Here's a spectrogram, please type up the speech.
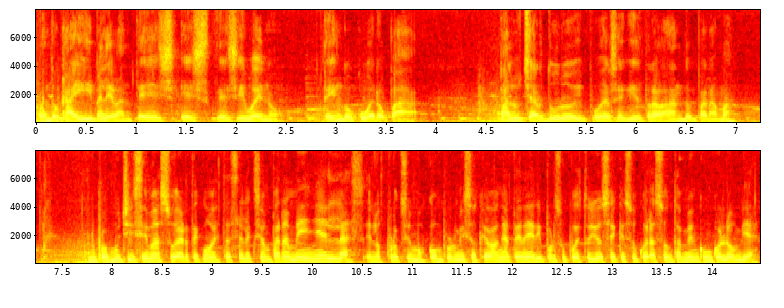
Cuando caí me levanté es, es decir, bueno, tengo cuero para luchar duro y poder seguir trabajando en Panamá. Bueno, pues muchísima suerte con esta selección panameña en, las, en los próximos compromisos que van a tener y por supuesto yo sé que su corazón también con Colombia.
